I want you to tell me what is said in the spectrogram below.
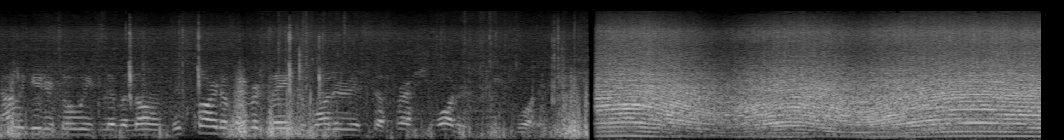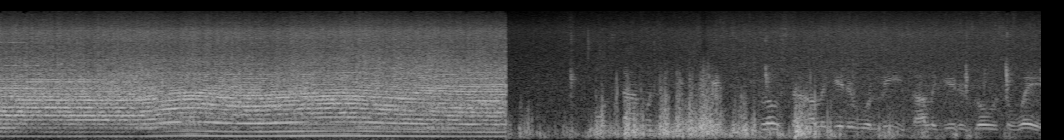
Alligators always live alone. This part of Everglades, the water is the fresh water, water. Most time when the people get too close, the alligator will leave. Alligator goes away.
